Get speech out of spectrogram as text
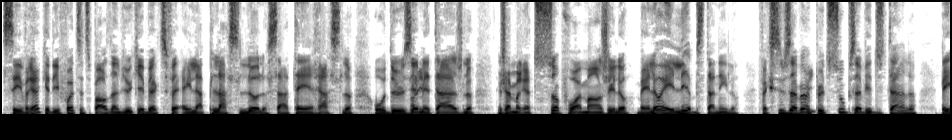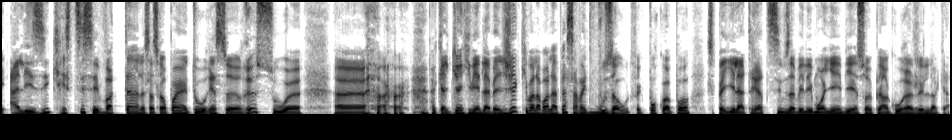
c'est vrai que des fois, tu, tu passes dans le Vieux-Québec, tu fais hey, la place là, là sa terrasse là, au deuxième étage, là, j'aimerais tout ça pouvoir manger là? Ben là, elle est libre cette année. là. Fait que si vous avez un peu de sous, vous avez du temps, là, ben allez-y, Christy, c'est votre temps. Là. Ça sera pas un touriste euh, russe ou euh, euh quelqu'un qui vient de la Belgique qui va l'avoir la place, ça va être vous autres. Fait que pourquoi pas se payer la traite si vous avez les moyens, bien sûr, puis encourager le local.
